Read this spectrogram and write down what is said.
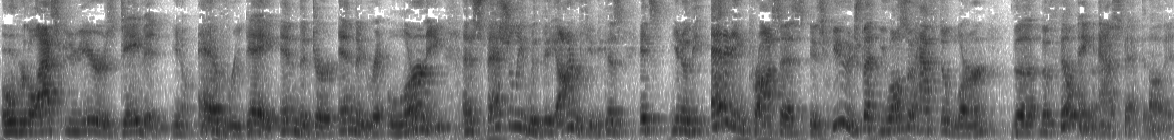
over the last few years, David, you know, every day in the dirt, in the grit, learning, and especially with videography, because it's, you know, the editing process is huge, but you also have to learn the, the filming aspect of it.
